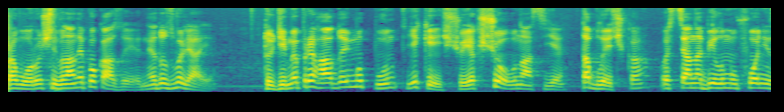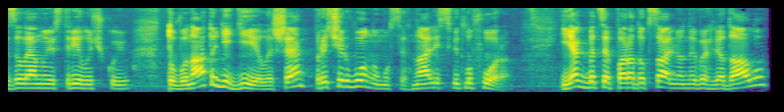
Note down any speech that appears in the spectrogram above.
Праворуч вона не показує, не дозволяє. Тоді ми пригадуємо пункт, який, що якщо у нас є табличка, ось ця на білому фоні зеленою стрілочкою, то вона тоді діє лише при червоному сигналі світлофора. І як би це парадоксально не виглядало,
